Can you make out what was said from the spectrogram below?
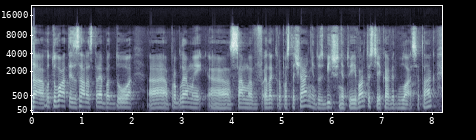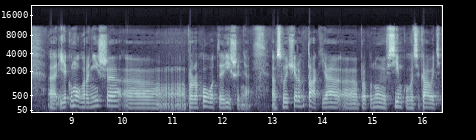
Да, готуватись зараз треба до проблеми саме в електропостачанні, до збільшення тієї вартості, яка відбулася, так і якомога раніше прораховувати рішення. В свою чергу, так я е, пропоную всім, кого цікавить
